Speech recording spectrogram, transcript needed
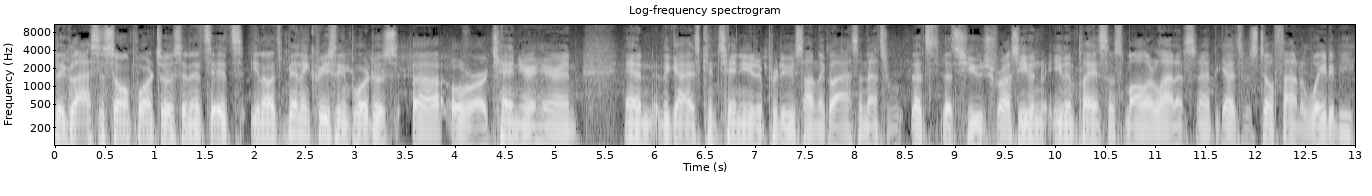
the glass is so important to us, and it's it's you know it's been increasingly important to us uh, over our tenure here, and and the guys continue to produce on the glass, and that's that's that's huge for us. Even even playing some smaller lineups tonight, the guys have still found a way to be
